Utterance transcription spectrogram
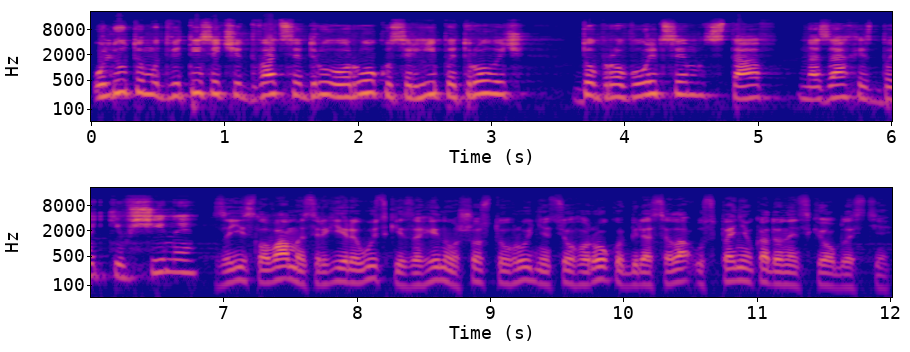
У лютому 2022 року Сергій Петрович добровольцем став на захист батьківщини За її словами, Сергій Ревуцький загинув 6 грудня цього року біля села Успенівка Донецької області.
